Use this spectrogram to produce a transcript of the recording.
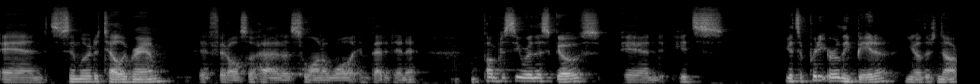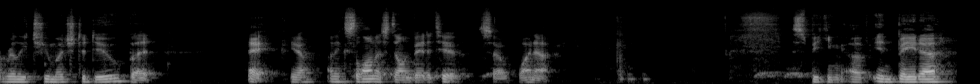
and similar to Telegram if it also had a Solana wallet embedded in it. I'm pumped to see where this goes, and it's it's a pretty early beta. You know, there's not really too much to do, but hey, you know, I think Solana is still in beta too, so why not? Speaking of in beta,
